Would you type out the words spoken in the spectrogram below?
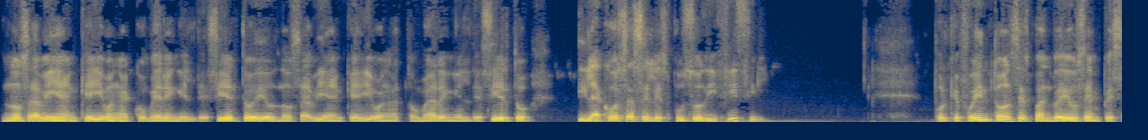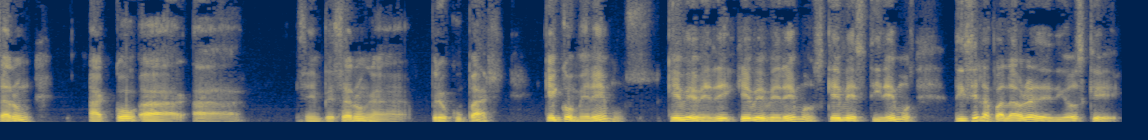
no sabían qué iban a comer en el desierto, ellos no sabían qué iban a tomar en el desierto y la cosa se les puso difícil. Porque fue entonces cuando ellos empezaron a, a, se empezaron a preocupar, ¿qué comeremos? ¿Qué, beberé, ¿Qué beberemos? ¿Qué vestiremos? Dice la palabra de Dios que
